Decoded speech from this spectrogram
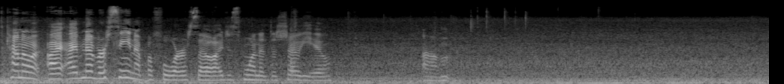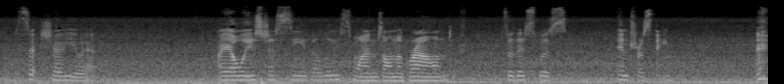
it's kind of I, I've never seen it before so I just wanted to show you um, show you it. I always just see the loose ones on the ground. So this was interesting.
